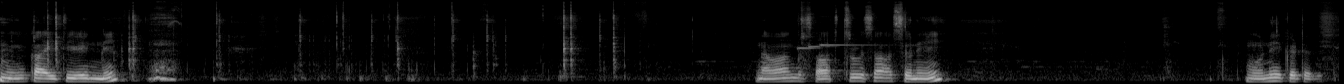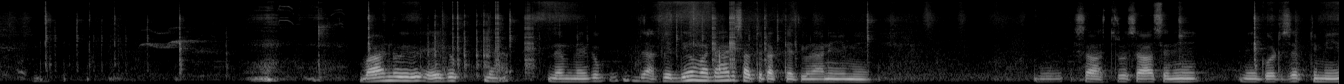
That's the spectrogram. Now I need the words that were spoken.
මේක අයිති වෙන්නේ නවාංග ශාස්ත්‍රීය ශාසනයේ මොන එකටද බාණ්ඩු ඒක දැන් මේක දකිද්දිම මට හරි සතුටක් ඇති වුණා නේ මේ මේ ශාස්ත්‍රීය ශාසනයේ මේ කොටසක් මේ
